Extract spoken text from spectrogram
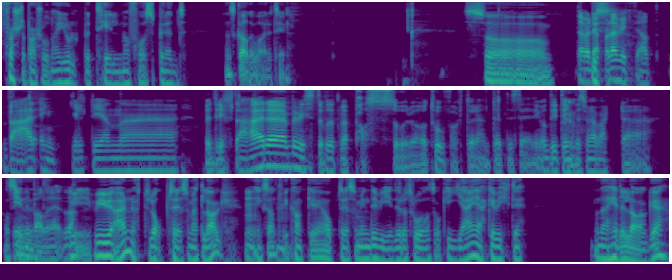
første person har hjulpet til med å få spredd en skadevare til. Så Det er vel derfor det er viktig at hver enkelt i en eh, bedrift er eh, bevisste på dette med passord og tofaktorautentisering og de tingene som vi har vært eh, inne på allerede. Da. vi, vi er nødt til å opptre som et lag. Mm? Vi mm. kan ikke opptre som individer og tro at ok, jeg er ikke viktig. Men det er hele laget,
